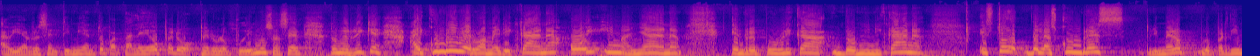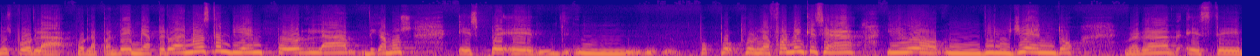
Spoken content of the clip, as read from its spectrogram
había resentimiento, pataleo, pero, pero lo pudimos hacer. Don Enrique, hay cumbre iberoamericana hoy y mañana en República Dominicana. Esto de las cumbres primero lo perdimos por la, por la pandemia, pero además también por la, digamos, eh, mm, por, la forma en que se ha ido mm, diluyendo, ¿verdad? Este,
